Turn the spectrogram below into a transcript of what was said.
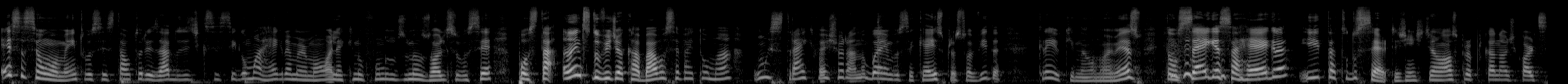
Esse é o seu momento, você está autorizado desde que você siga uma regra, meu irmão. Olha aqui no fundo dos meus olhos. Se você postar antes do vídeo acabar, você vai tomar um strike e vai chorar no banho. Você quer isso pra sua vida? Creio que não, não é mesmo? Então segue essa regra e tá tudo certo. A gente tem o nosso próprio canal de cortes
